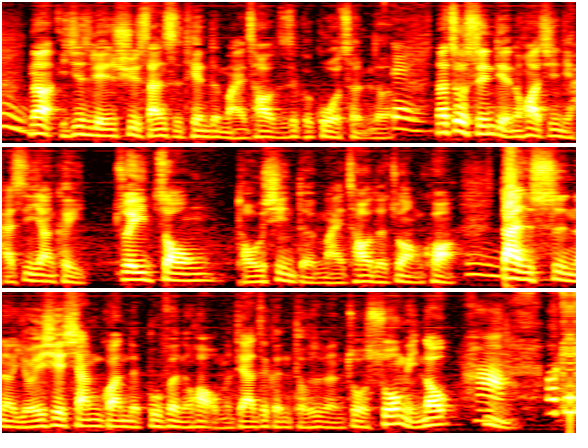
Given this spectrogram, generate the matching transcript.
嗯，那已经是连续三十天的买超的这个过程了。对，那这个时间点的话，其实你还是一样可以追踪投信的买超的状况。嗯，但是呢，有一些相关的部分的话，我们等下再跟投资人做说明喽。好，OK。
